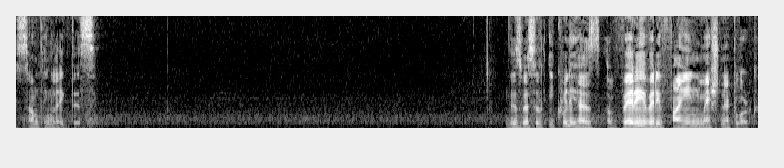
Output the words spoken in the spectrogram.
something like this. This vessel equally has a very very fine mesh network.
